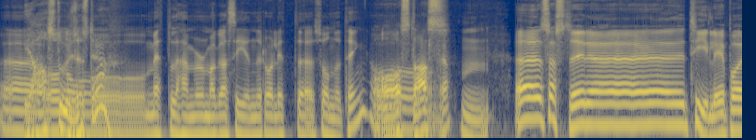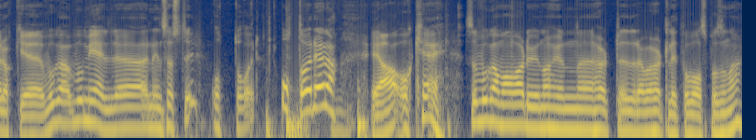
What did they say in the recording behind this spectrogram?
ja, Ja, og noe Metal Hammer-magasiner og litt eh, sånne ting. Å, stas. Ja, mm. Eh, søster eh, tidlig på rocke. Hvor, hvor mye eldre er din søster? Åtte år. Åtte år, eller? Ja, ok. Så hvor gammel var du når hun eh, hørte, dere hørte litt på Wasp og sånn?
